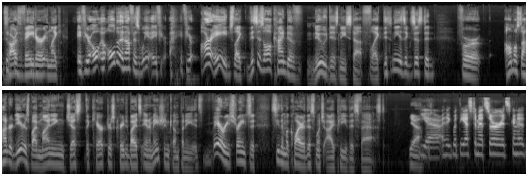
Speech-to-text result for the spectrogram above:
Darth Vader and like if you're old, old enough as we if you're if you're our age like this is all kind of new Disney stuff. Like Disney has existed for almost 100 years by mining just the characters created by its animation company. It's very strange to see them acquire this much IP this fast. Yeah. Yeah, I think what the estimates are, it's going to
